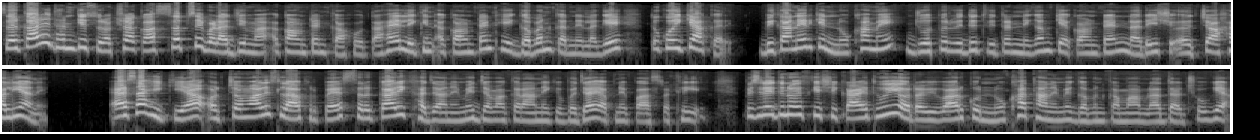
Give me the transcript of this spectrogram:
सरकारी धन की सुरक्षा का सबसे बड़ा जिम्मा अकाउंटेंट का होता है, लेकिन अकाउंटेंट ही गबन करने लगे तो कोई क्या करे? बीकानेर के नोखा में जोधपुर विद्युत वितरण निगम के अकाउंटेंट नरेश चाहलिया ने ऐसा ही किया और चौवालीस लाख रुपए सरकारी खजाने में जमा कराने के बजाय अपने पास रख लिए। पिछले दिनों इसकी शिकायत हुई और रविवार को नोखा थाने में गबन का मामला दर्ज हो गया।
